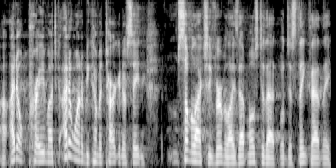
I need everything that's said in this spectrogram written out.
Uh, I don't pray much. I don't want to become a target of Satan. Some will actually verbalize that. Most of that will just think that and they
